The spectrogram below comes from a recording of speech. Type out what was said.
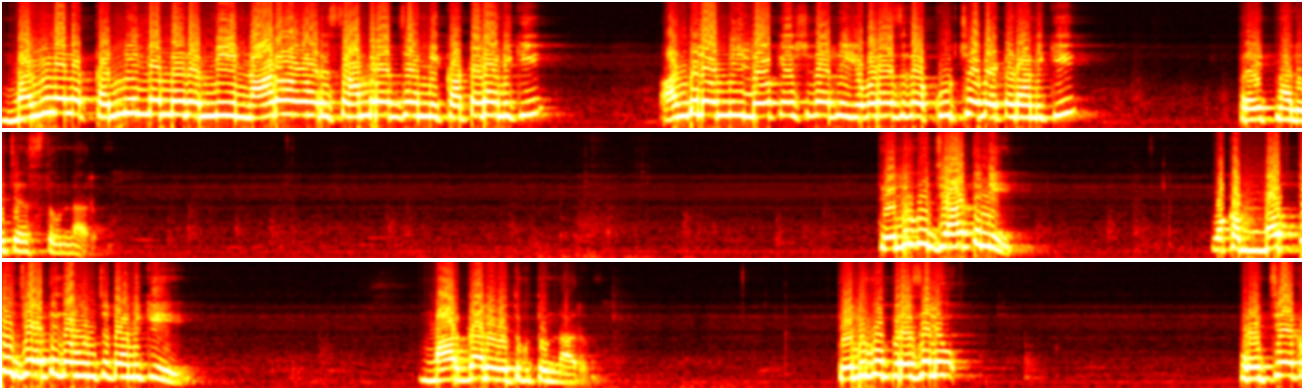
మహిళల కన్నీళ్ళ మీద మీ నారావారి సామ్రాజ్యాన్ని కట్టడానికి అందులో మీ లోకేష్ గారిని యువరాజుగా కూర్చోబెట్టడానికి ప్రయత్నాలు చేస్తున్నారు. తెలుగు జాతిని ఒక మత్తు జాతిగా ఉంచడానికి మార్గాలు వెతుకుతున్నారు. తెలుగు ప్రజలు ప్రత్యేక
